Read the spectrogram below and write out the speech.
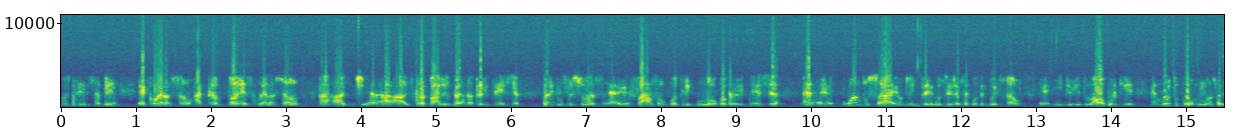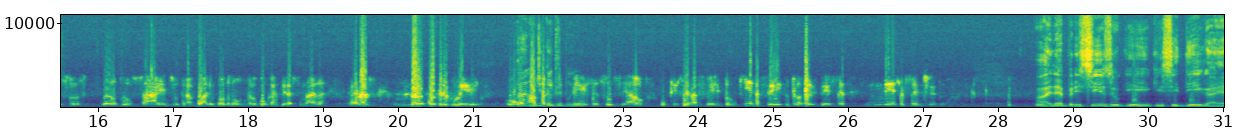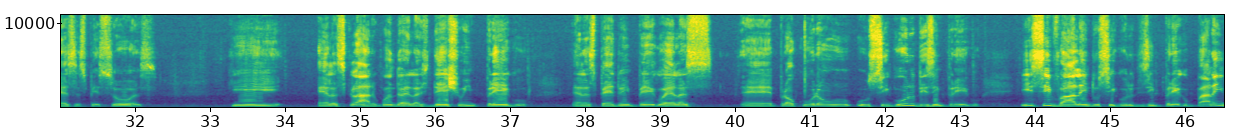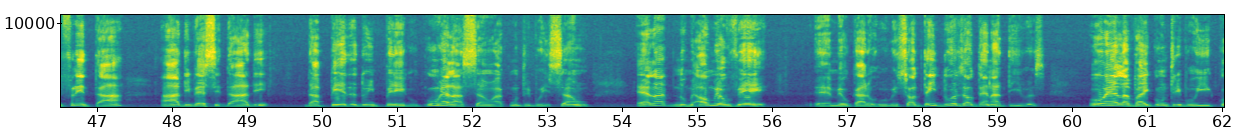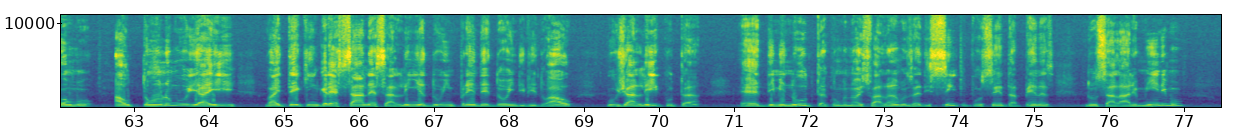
gostaria de saber é com relação a campanhas, com relação a, a, a, aos trabalhos da, da Previdência, para que as pessoas é, façam, contribuam com a Previdência é, é, quando saiam do emprego, ou seja, essa contribuição é, individual, porque é muito comum as pessoas, quando saem do trabalho, quando não estão com carteira assinada, elas não contribuírem com a Previdência Social, o que será feito, o que é feito pela Previdência nesse sentido. Olha, é preciso que, que se diga a essas pessoas que elas, claro, quando elas deixam o emprego, elas pedem o emprego, elas é, procuram o, o seguro-desemprego e se valem do seguro-desemprego para enfrentar a adversidade da perda do emprego. Com relação à contribuição, ela, no, ao meu ver, é, meu caro Rubens, só tem duas alternativas. Ou ela vai contribuir como autônomo e aí vai ter que ingressar nessa linha do empreendedor individual, cuja alíquota é diminuta, como nós falamos, é de 5% apenas do salário mínimo,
